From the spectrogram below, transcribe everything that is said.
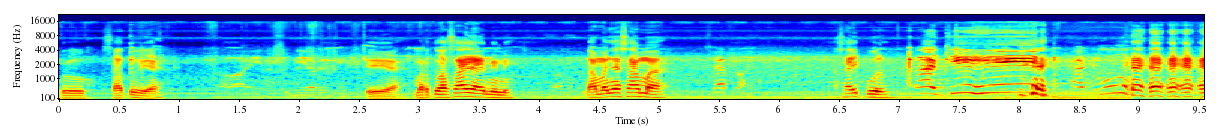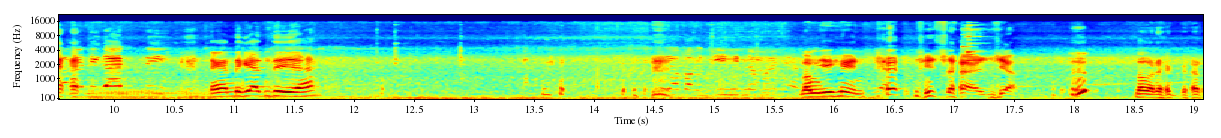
kru satu ya? Oh, ini senior ini. iya. Mertua saya ini nih. Namanya sama. Siapa? Saipul Jihin. Aduh, jangan diganti. jangan diganti ya Iya, Bang Jihin namanya. Bang Jihin bisa aja Bang Regar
